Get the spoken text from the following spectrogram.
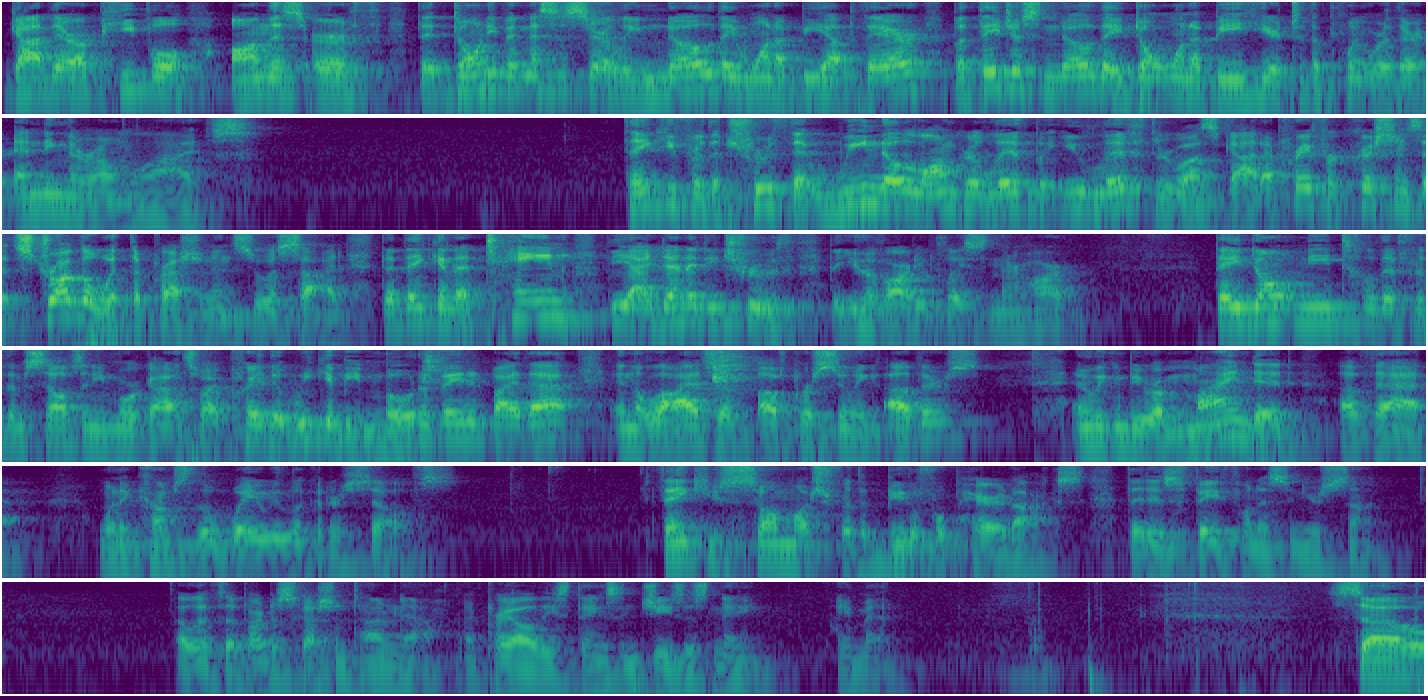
God, there are people on this earth that don't even necessarily know they want to be up there, but they just know they don't want to be here to the point where they're ending their own lives. Thank you for the truth that we no longer live, but you live through us, God. I pray for Christians that struggle with depression and suicide, that they can attain the identity truth that you have already placed in their heart. They don't need to live for themselves anymore, God. And so I pray that we can be motivated by that in the lives of, of pursuing others, and we can be reminded of that when it comes to the way we look at ourselves. Thank you so much for the beautiful paradox that is faithfulness in your Son. I lift up our discussion time now. I pray all these things in Jesus' name. Amen. So,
